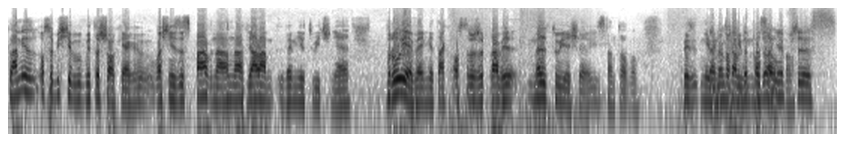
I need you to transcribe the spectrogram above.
dla mnie osobiście byłby to szok, jak właśnie ze spawna nawiala we mnie Twitch, nie? Pruje we mnie tak ostro, że prawie meltuje się instantowo. Nie ja wiem, bym topił prawdopodobnie masełko. przez.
